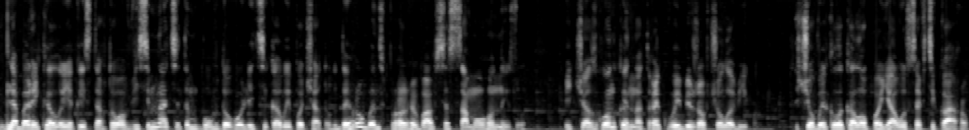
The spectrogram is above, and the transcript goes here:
Для Барікелло, який стартував 18-м, був доволі цікавий початок, де Рубенс проривався з самого низу. Під час гонки на трек вибіжав чоловік, що викликало появу сефтікару.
